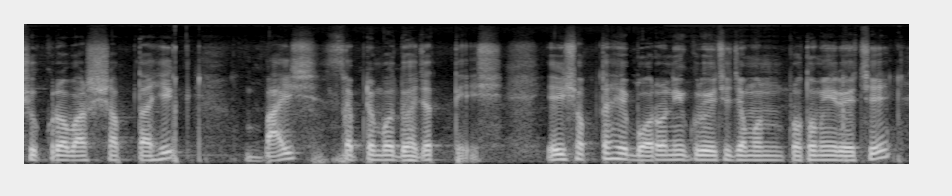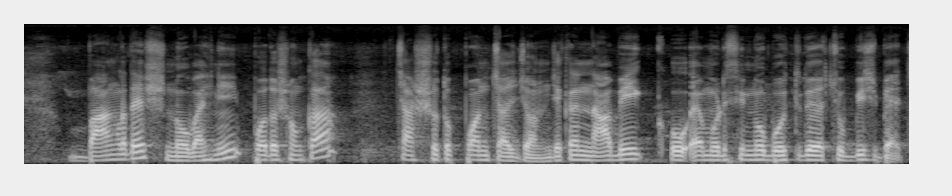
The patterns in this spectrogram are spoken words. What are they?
শুক্রবার সাপ্তাহিক বাইশ সেপ্টেম্বর দু হাজার তেইশ। এই সপ্তাহে বড় নিয়োগ রয়েছে, যেমন প্রথমেই রয়েছে, বাংলাদেশ নৌবাহিনী পদসংখ্যা চারশত পঞ্চাশ জন, যেখানে নাবিক ও এমওডিসি নৌভর্তি দু ব্যাচ।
